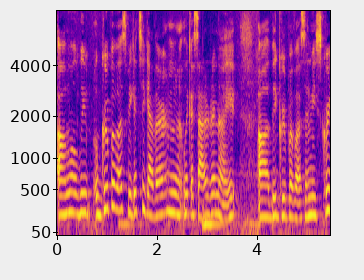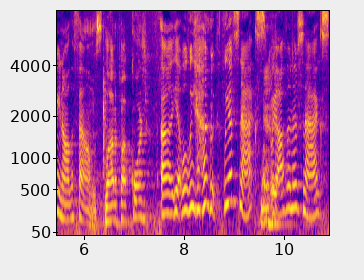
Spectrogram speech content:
Um, well, we a group of us we get together uh, like a Saturday night, a big group of us, and we screen all the films. A lot of popcorn. Uh, yeah, well, we have we have snacks. We often have snacks,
